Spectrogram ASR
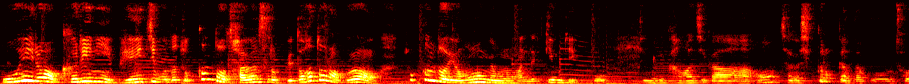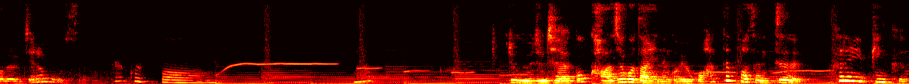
오히려 그린이 베이지보다 조금 더 자연스럽기도 하더라고요. 조금 더 영롱영롱한 느낌도 있고 지금 우리 강아지가 어? 제가 시끄럽게 한다고 저를 째려보고 있어요. 아이고 예뻐. 응? 그리고 요즘 제가 꼭 가지고 다니는 거 이거 하트 퍼센트 creamy pink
